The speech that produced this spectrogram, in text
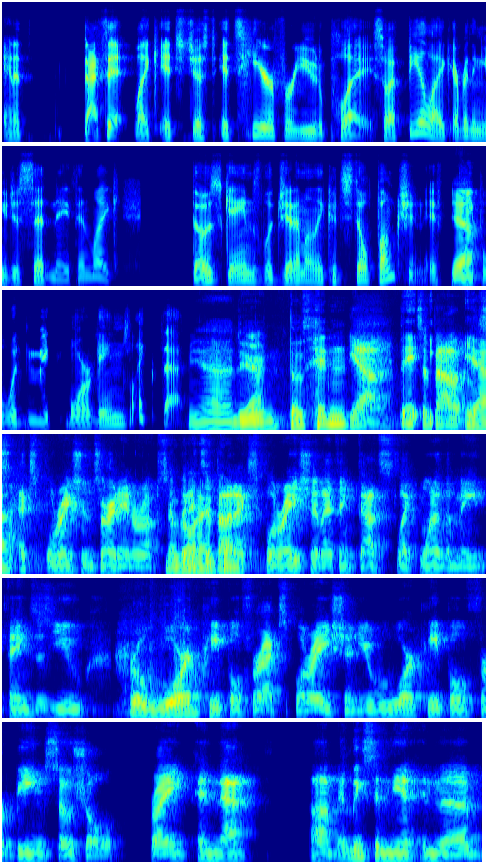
and it that's it like it's just it's here for you to play so i feel like everything you just said nathan like those games legitimately could still function if Yeah. people would make more games like that Yeah, dude. Yeah. Those hidden. Yeah, They- it's about yeah. exploration. Sorry to interrupt, so, No, but it's ahead, about Phil. exploration. I think that's like one of the main things is you reward people for exploration. You reward people for being social, right? And that, um, at least in the in the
